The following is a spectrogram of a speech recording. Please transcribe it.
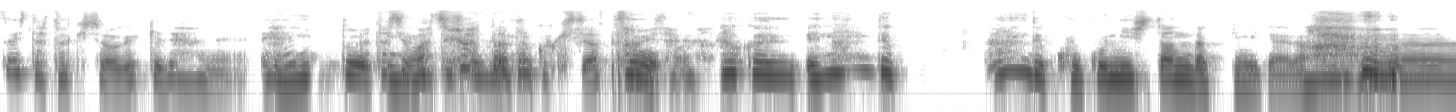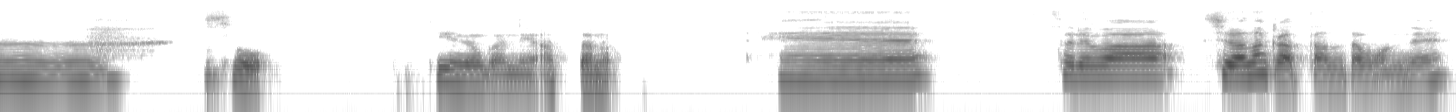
着いた時衝撃だよね。え？本当私間違ったとこ来ちゃったみたいな。なんかえなんでなんでここにしたんだっけみたいな。うんうんうんうん。そう。っていうのがねあったの。へえそれは知らなかったんだもんね。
